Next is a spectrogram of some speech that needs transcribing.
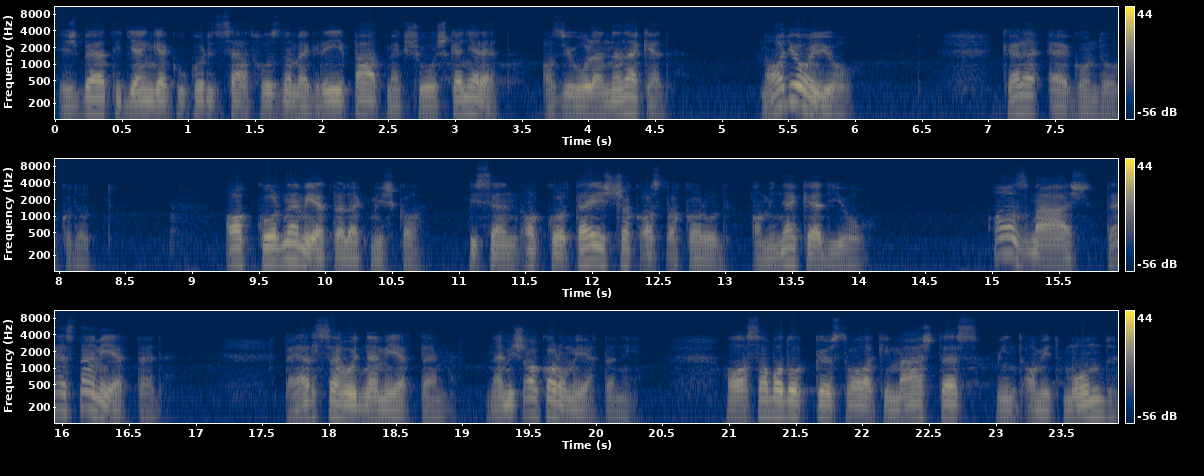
És Berti gyenge kukoricát hozna meg répát, meg sóskenyeret? Az jó lenne neked? Nagyon jó. Kele elgondolkodott. Akkor nem értelek, Miska, hiszen akkor te is csak azt akarod, ami neked jó. Az más, te ezt nem érted. Persze, hogy nem értem. Nem is akarom érteni. Ha a szabadok közt valaki más tesz, mint amit mond,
